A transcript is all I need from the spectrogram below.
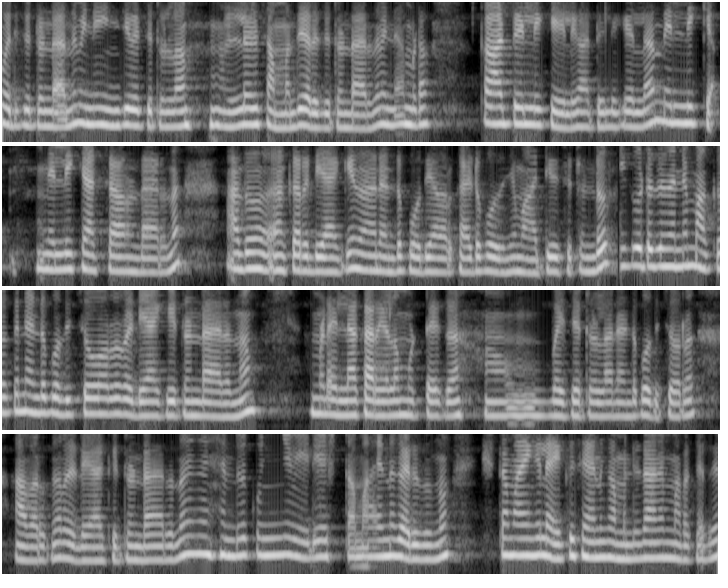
പൊരിച്ചിട്ടുണ്ടായിരുന്നു. പിന്നെ ഇഞ്ചി വെച്ചിട്ടുള്ള നല്ലൊരു ചമ്മന്തി അരച്ചിട്ടുണ്ടായിരുന്നു. പിന്നെ നമ്മുടെ കാട്ടില്ലിക്കയിൽ കാട്ടില്ലിക്കയല്ല നെല്ലിക്ക. നെല്ലിക്ക അച്ചാറുണ്ടായിരുന്നു. അത് ഒക്കെ റെഡിയാക്കി ഞാൻ രണ്ട് പൊതി അവർക്കായിട്ട് പൊതിഞ്ഞ് മാറ്റി വെച്ചിട്ടുണ്ട്. ഈ കൂട്ടത്തിൽ തന്നെ മക്കൾക്ക് രണ്ട് പൊതിച്ചോറ് റെഡിയാക്കിയിട്ടുണ്ടായിരുന്നു. നമ്മുടെ എല്ലാ കറികളും മുട്ടയൊക്കെ വെച്ചിട്ടുള്ള രണ്ട് പൊതിച്ചോറ് അവർക്ക് റെഡിയാക്കിയിട്ടുണ്ടായിരുന്നു. എന്റെ ഒരു കുഞ്ഞു വീഡിയോ ഇഷ്ടമായെന്ന് കരുതുന്നു. ഇഷ്ടമായെങ്കിൽ ലൈക്ക് ചെയ്യാനും കമന്റ് ഇടാനും മറക്കരുത്.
